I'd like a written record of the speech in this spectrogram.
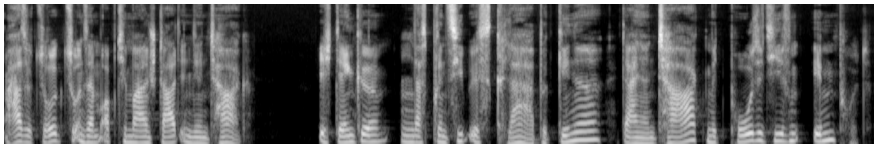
Also zurück zu unserem optimalen Start in den Tag. Ich denke, das Prinzip ist klar. Beginne deinen Tag mit positivem Input.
